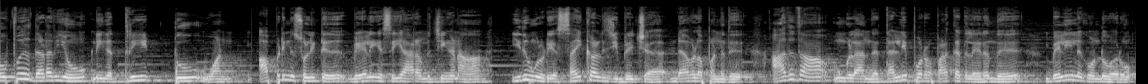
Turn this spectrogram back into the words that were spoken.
ஒவ்வொரு தடவையும் நீங்கள் த்ரீ டூ ஒன் அப்படின்னு சொல்லிட்டு வேலையை செய்ய ஆரம்பிச்சிங்கன்னா இது உங்களுடைய சைக்காலஜி பிரிட்ஜை டெவலப் பண்ணுது. அதுதான் உங்களை அந்த தள்ளி போடுற பழக்கத்துல இருந்து வெளியில் கொண்டு வரும்.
